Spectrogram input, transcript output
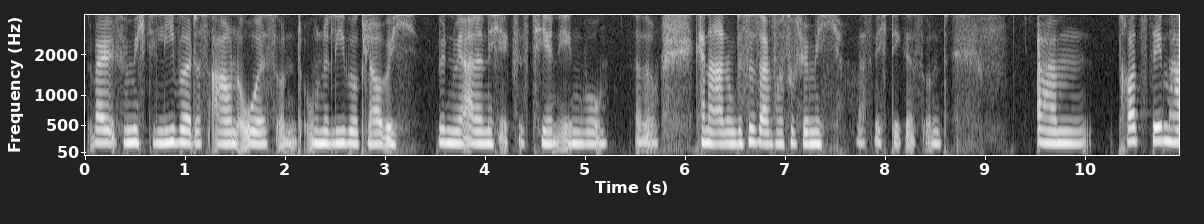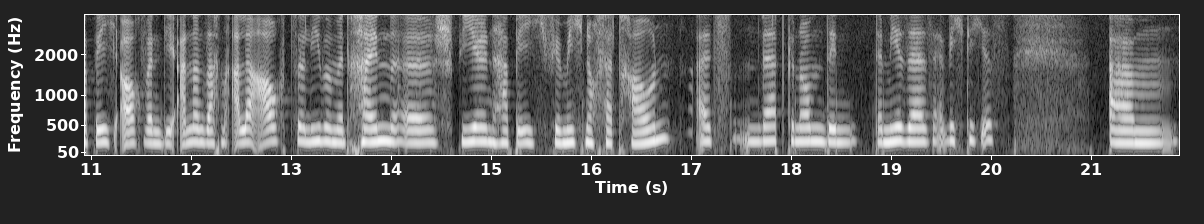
weil für mich die Liebe das A und O ist und ohne Liebe, glaube ich, würden wir alle nicht existieren irgendwo. Also keine Ahnung, das ist einfach so für mich was Wichtiges und ähm, Trotzdem habe ich, auch wenn die anderen Sachen alle auch zur Liebe mit rein äh, spielen, habe ich für mich noch Vertrauen als einen Wert genommen, den, der mir sehr, sehr wichtig ist. Ähm,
